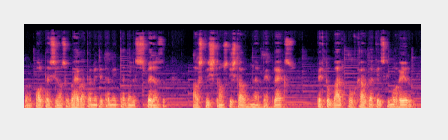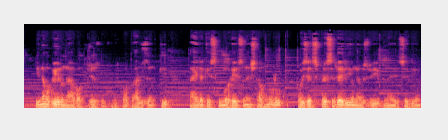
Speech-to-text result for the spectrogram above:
quando Paulo está ensinando sobre o arrebatamento, ele também está dando essa esperança aos cristãos que estavam né, perplexos, perturbados por causa daqueles que morreram e não viram né, a volta de Jesus. Paulo está dizendo que ainda aqueles que morressem né, estavam no lucro, pois eles precederiam né, os vivos, né, eles seriam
